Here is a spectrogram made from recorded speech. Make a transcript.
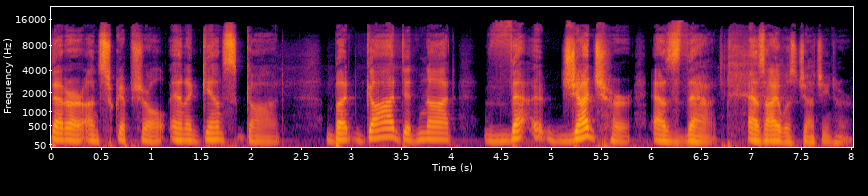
that are unscriptural and against God, but God did not va- judge her as that as I was judging her.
